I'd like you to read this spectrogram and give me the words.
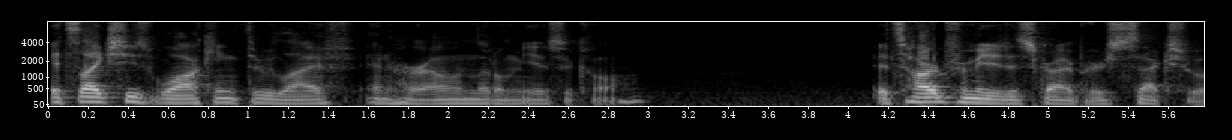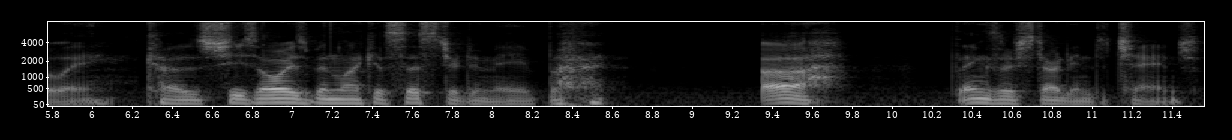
It's like she's walking through life in her own little musical. It's hard for me to describe her sexually, because she's always been like a sister to me, but, ugh, things are starting to change.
